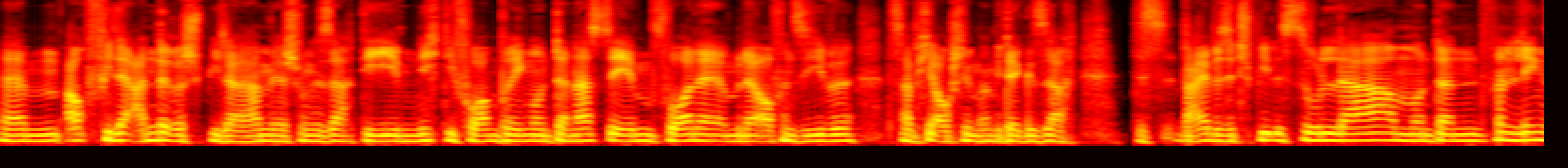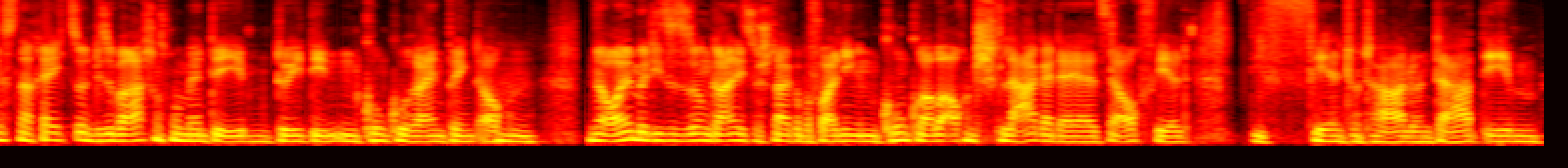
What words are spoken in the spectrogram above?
Ähm, auch viele andere Spieler haben ja schon gesagt, die eben nicht die Form bringen. Und dann hast du eben vorne in der Offensive, das habe ich auch schon immer wieder gesagt, das Ballbesitzspiel ist so lahm und dann von links nach rechts und diese Überraschungsmomente eben, durch den ein Kunku reinbringt, auch mhm. eine Olme diese Saison gar nicht so stark, aber vor allen Dingen ein Kunku, aber auch ein Schlager, der jetzt ja auch fehlt, die fehlen total. Und da hat eben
